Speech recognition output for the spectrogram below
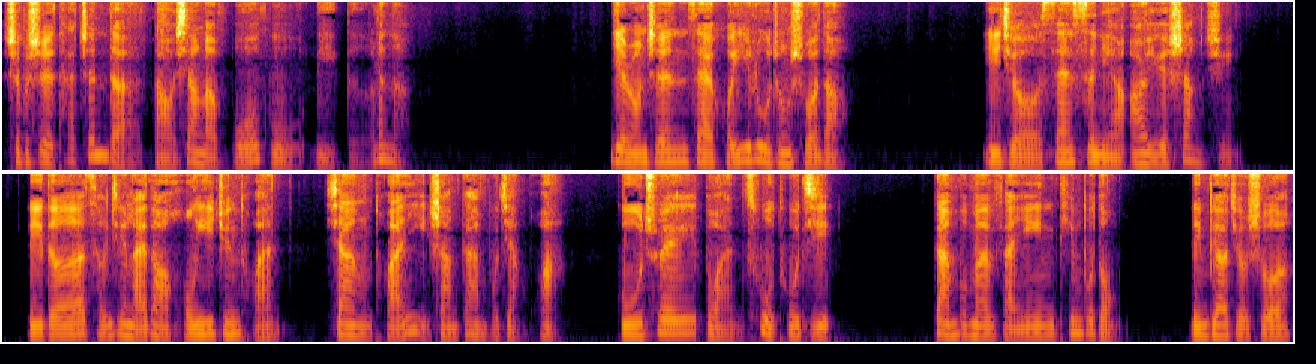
是不是他真的倒向了博古李德了呢？聂荣臻在回忆录中说道：“一九三四年二月上旬。”李德曾经来到红一军团，向团以上干部讲话，鼓吹短促突击。干部们反映听不懂，林彪就说：“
